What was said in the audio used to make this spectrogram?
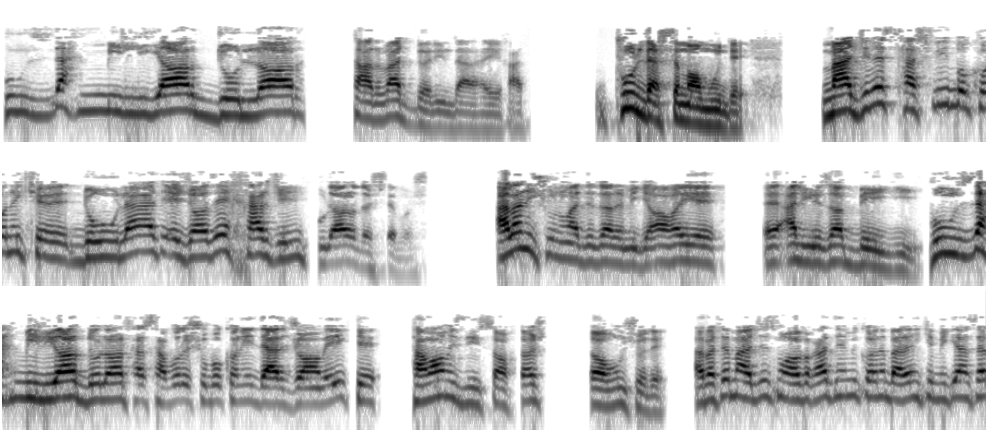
15 میلیارد دلار ثروت داریم در حقیقت. پول دست ما مونده. مجلس تصویب بکنه که دولت اجازه خرج این پولا رو داشته باشه. الان ایشون اومده داره میگه آقای علیرضا بیگی 15 میلیارد دلار تصورشو بکنید در جامعه که تمام زیرساختاش داغون شده. البته مجلس موافقت نمی‌کنه برای اینکه میگن اصلا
